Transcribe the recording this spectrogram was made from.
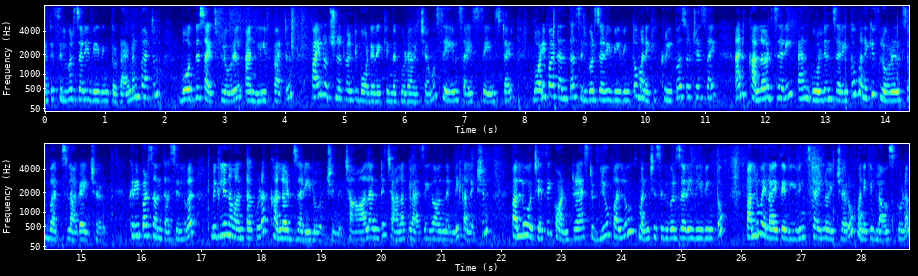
అంటే సిల్వర్ జరీ వీవింగ్తో డైమండ్ ప్యాటర్న్ బోత్ ద సైజ్ ఫ్లోరల్ అండ్ లీఫ్ ప్యాటర్న్ పైన వచ్చినటువంటి బార్డర్ కింద కూడా ఇచ్చాము. Same size same style body part అంతా సిల్వర్ జరీ వీవింగ్తో మనకి క్రీపర్స్ వచ్చేసాయి. And coloured zari and golden జరీతో మనకి ఫ్లోరల్స్ బర్డ్స్ లాగా ఇచ్చారు. క్రీపర్స్ అంతా సిల్వర్ మిగిలినవంతా కూడా కలర్డ్ జరీలో వచ్చింది. చాలా అంటే చాలా క్లాసీగా ఉందండి కలెక్షన్. పళ్ళు వచ్చేసి కాంట్రాస్ట్ బ్లూ పళ్ళు మంచి సిల్వర్ జరీ వీవింగ్తో పళ్ళు ఎలా అయితే వీవింగ్ స్టైల్లో ఇచ్చారో మనకి బ్లౌజ్ కూడా.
